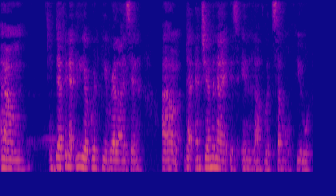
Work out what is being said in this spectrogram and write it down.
Um, definitely you're going to be realizing um, that a Gemini is in love with some of you.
